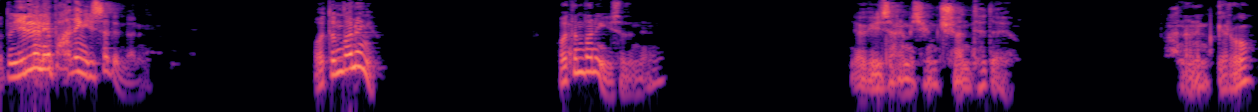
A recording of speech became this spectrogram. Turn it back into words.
어떤 일련의 반응이 있어야 된다는 거예요. 어떤 반응이요? 어떤 반응이 있어야 된다는 거예요? 여기 이 사람이 지금 취한 태도예요. 하나님께로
